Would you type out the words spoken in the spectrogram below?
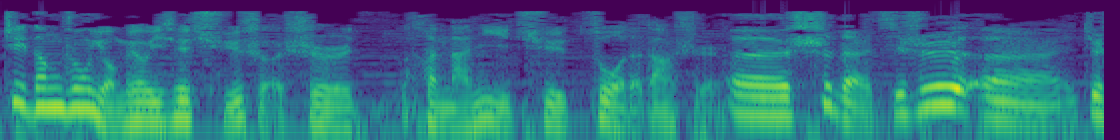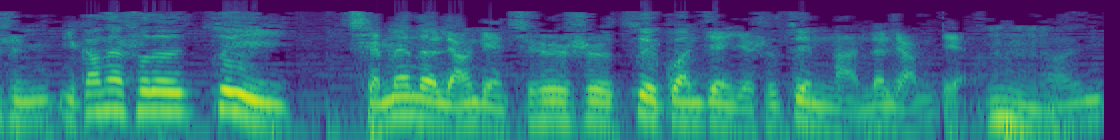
这当中有没有一些取舍是很难以去做的？当时。呃，是的，其实呃，就是你你刚才说的最前面的两点，其实是最关键也是最难的两点。嗯啊、你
